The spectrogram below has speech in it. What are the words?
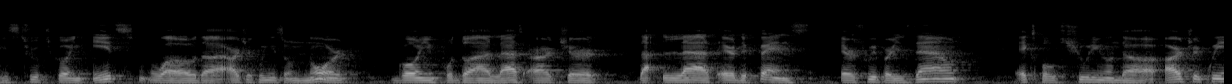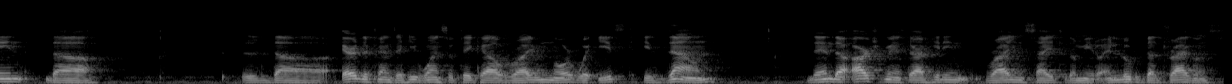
his troops going east, while the archer queen is on north, going for the last archer, that last air defense. Air sweeper is down. X-bow shooting on the archer queen. The the air defense that he wants to take out right in northwest is down. Then the archer queen start hitting right inside to the middle. And look, the dragons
